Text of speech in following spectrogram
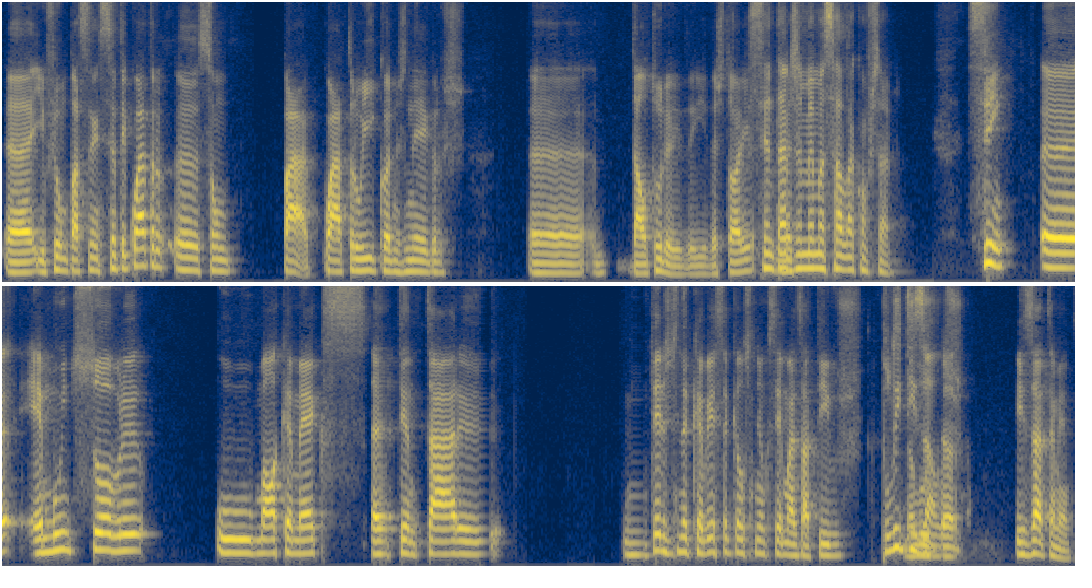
Uh, e o filme passa em 64, uh, são pá, quatro ícones negros uh, da altura e, da história. Sentados mas... na mesma sala a conversar. Sim, uh, é muito sobre o Malcolm X a tentar meter-lhes na cabeça que eles tinham que ser mais ativos. Politizá-los. Exatamente.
